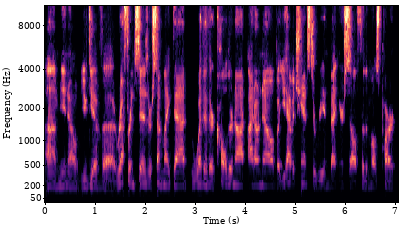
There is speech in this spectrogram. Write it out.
um, you know, you give uh, references or something like that, whether they're called or not, I don't know, but you have a chance to reinvent yourself for the most part.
